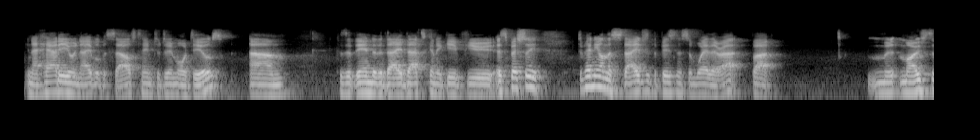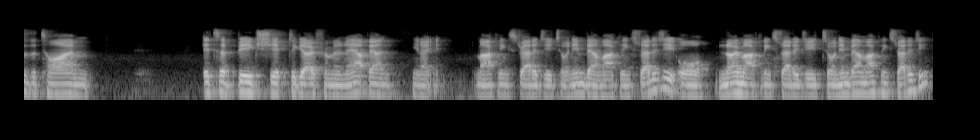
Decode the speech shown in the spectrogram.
you know how do you enable the sales team to do more deals? Because um, at the end of the day, that's going to give you, especially depending on the stage of the business and where they're at, but m- most of the time it's a big shift to go from an outbound, you know, marketing strategy to an inbound marketing strategy or no marketing strategy to an inbound marketing strategy.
